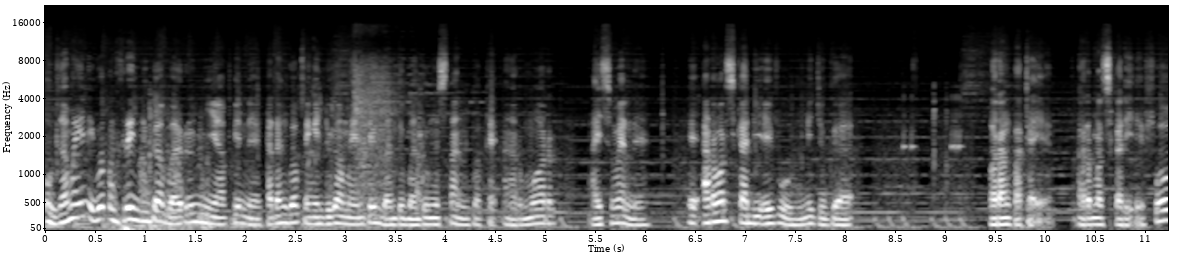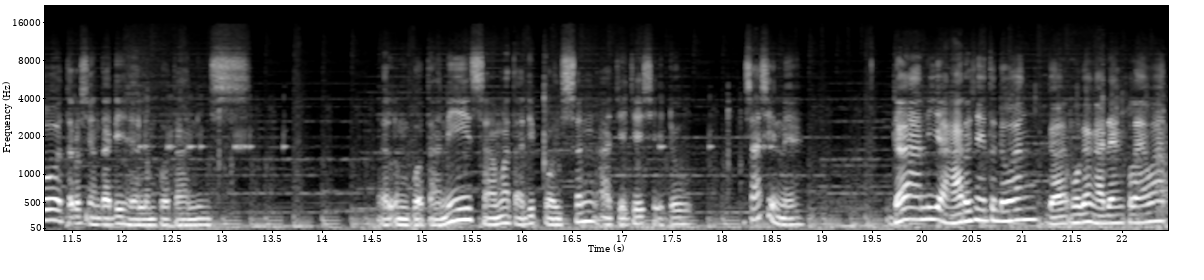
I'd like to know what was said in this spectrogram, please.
oh sama ini gue kemarin juga baru nyiapin ya. Kadang gue pengen juga main tim bantu-bantu ngestan pakai armor Iceman ya. Eh armor Skadi Evo ini juga orang pakai ya. Armor Skadi Evo terus yang tadi helm botanis helm botanis sama tadi poison ACC shadow assassin ya. Dan ya harusnya itu doang. Gak moga nggak ada yang kelewat.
